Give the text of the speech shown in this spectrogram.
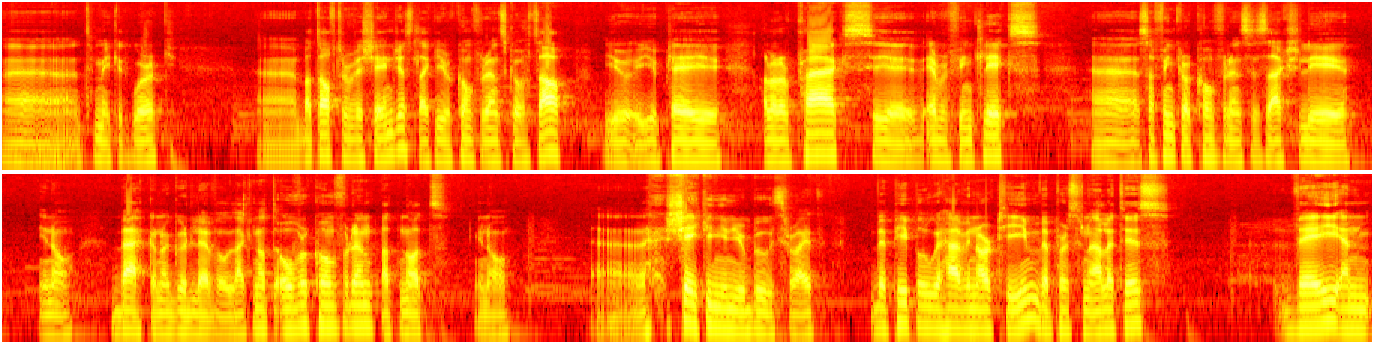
uh, to make it work. Uh, but after the changes, like your confidence goes up, you you play a lot of tracks, everything clicks. Uh, so I think your confidence is actually, you know, back on a good level. Like not overconfident, but not, you know, uh, shaking in your boots, right? The people we have in our team, the personalities, they and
